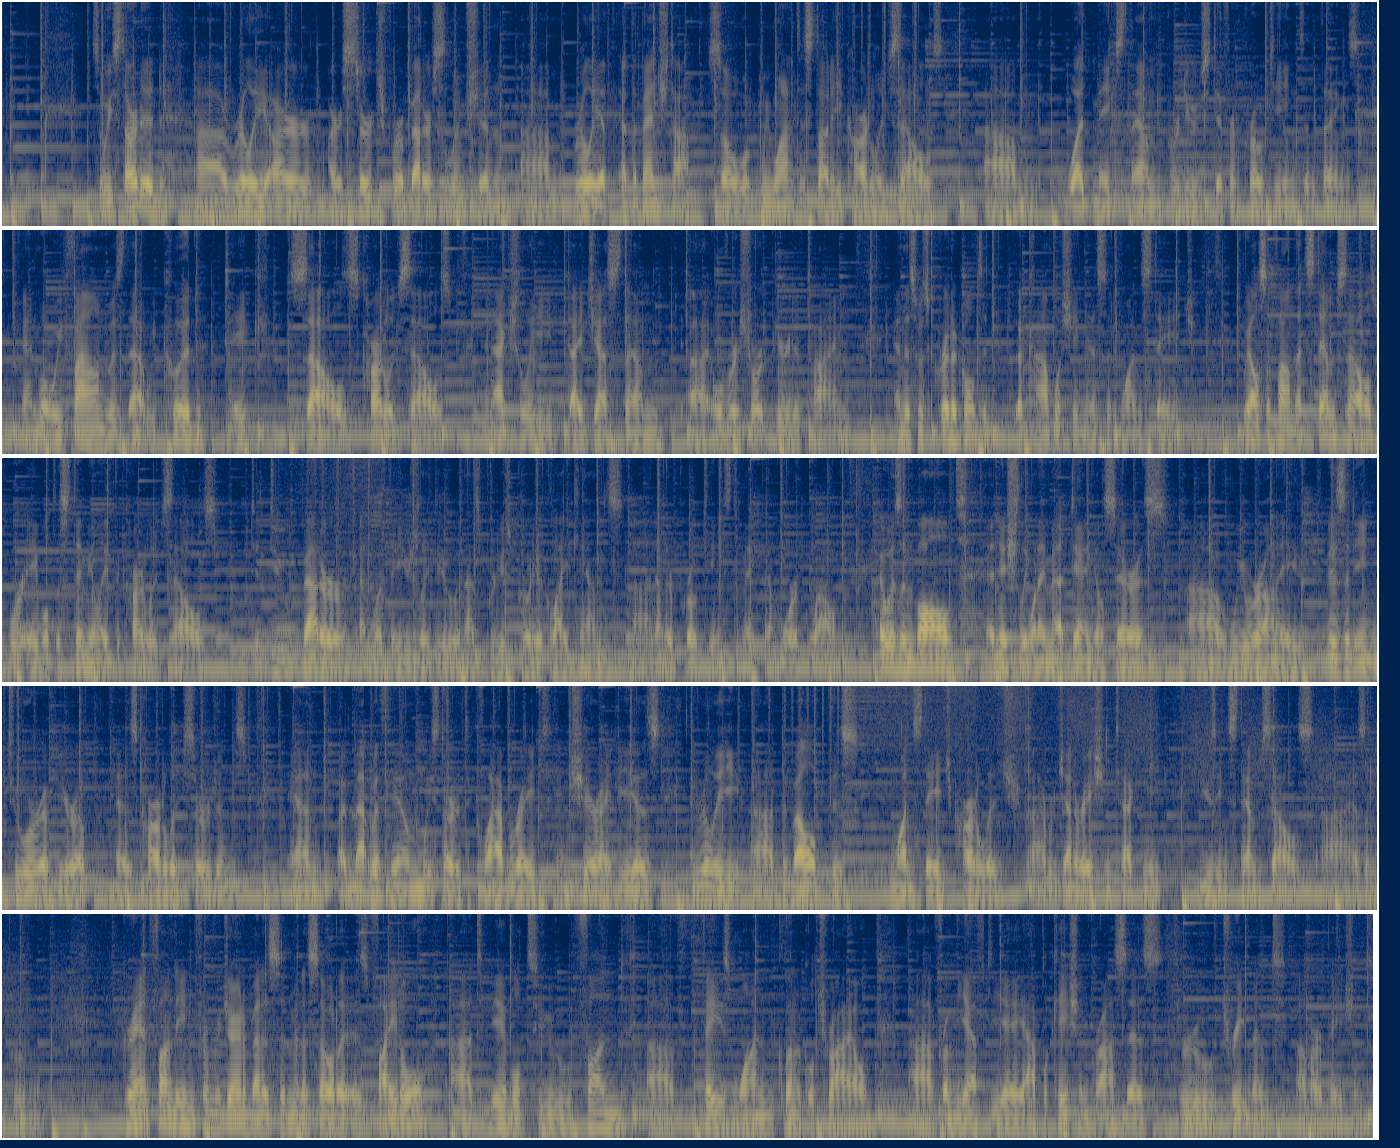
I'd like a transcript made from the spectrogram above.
So we started uh, really our, our search for a better solution um, really at, at, the bench top. So we wanted to study cartilage cells, um, what makes them produce different proteins and things. And what we found was that we could take cells, cartilage cells, and actually digest them uh, over a short period of time. And this was critical to accomplishing this in one stage. We also found that stem cells were able to stimulate the cartilage cells to do better at what they usually do, and that's produce proteoglycans uh, and other proteins to make them work well. I was involved initially when I met Daniel Saris. Uh, we were on a visiting tour of Europe as cartilage surgeons, and I met with him. We started to collaborate and share ideas and really uh, develop this one-stage cartilage uh, regeneration technique using stem cells uh, as an improvement. Grant funding from Regenerative Medicine Minnesota is vital uh, to be able to fund a phase one clinical trial uh, from the FDA application process through treatment of our patients.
